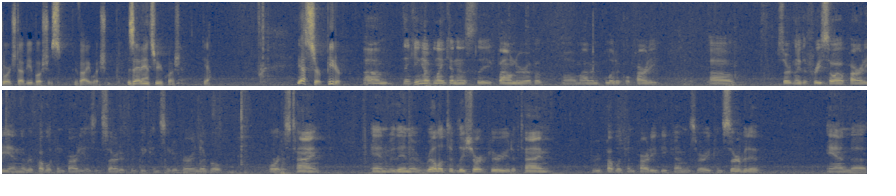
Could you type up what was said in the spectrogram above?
George W. Bush's evaluation. Does that answer your question? Yeah. Yes, sir. Peter. Um, thinking of Lincoln as the founder of a uh, modern political party, uh, certainly the Free Soil Party and the Republican Party as it started would be considered very liberal for its time. And within a relatively short period of time, the Republican Party becomes very conservative. And uh,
